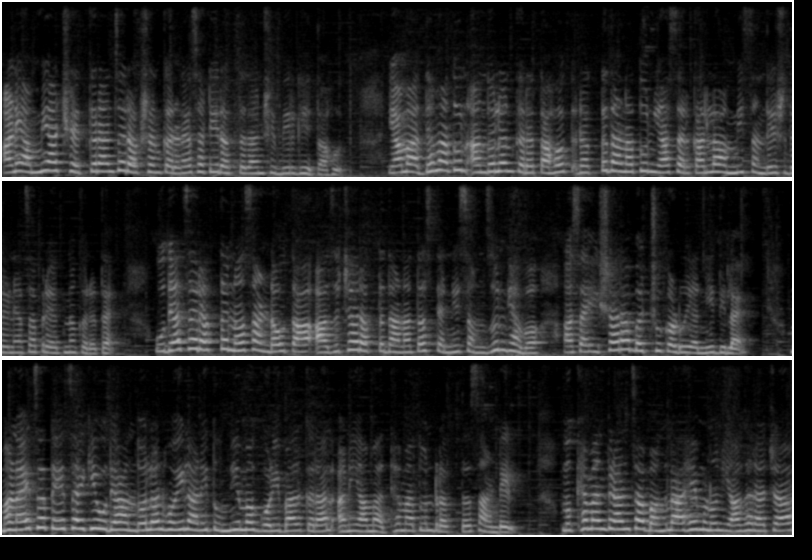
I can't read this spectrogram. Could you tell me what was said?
आणि आम्ही आज शेतकऱ्यांचं रक्षण करण्यासाठी रक्तदान शिबिर घेत आहोत. या माध्यमातून आंदोलन करत आहोत. रक्तदानातून या सरकारला आम्ही संदेश देण्याचा प्रयत्न करत आहे. उद्याचं रक्त न सांडवता आजच्या रक्तदानातच त्यांनी समजून घ्यावं असा इशारा बच्चू कडू यांनी दिलाय. म्हणायचं तेच आहे की उद्या आंदोलन होईल आणि तुम्ही मग गोळीबार कराल आणि या माध्यमातून रक्त सांडेल. मुख्यमंत्र्यांचा बंगला आहे म्हणून या घराच्या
